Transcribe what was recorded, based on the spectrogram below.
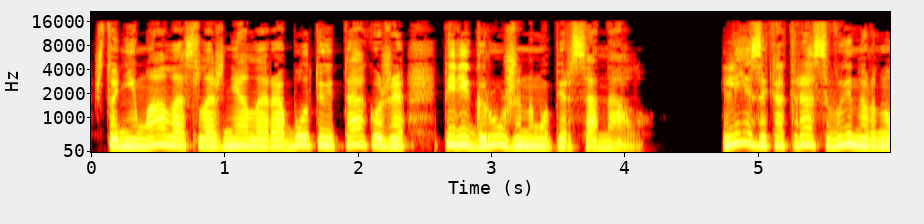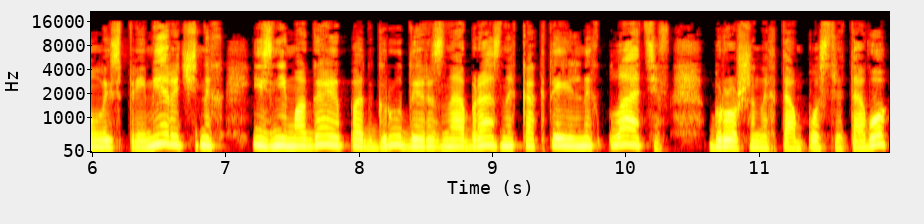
что немало осложняло работу и так уже перегруженному персоналу. Лиза как раз вынырнула из примерочных, изнемогая под грудой разнообразных коктейльных платьев, брошенных там после того,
